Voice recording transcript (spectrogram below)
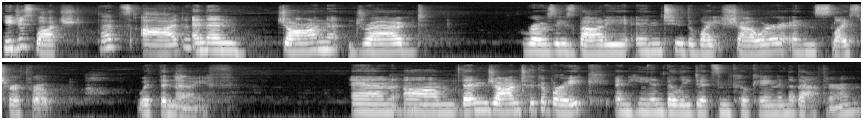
He just watched. That's odd. And then John dragged Rosie's body into the white shower and sliced her throat with the knife. And um, then John took a break and he and Billy did some cocaine in the bathroom.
